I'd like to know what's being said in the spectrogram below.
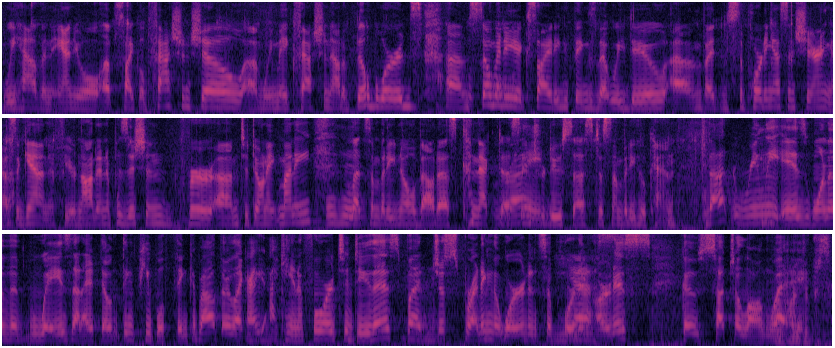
We have an annual upcycled fashion show. Um, we make fashion out of billboards. Um, so many exciting things that we do. Um, but supporting us and sharing us. Again, if you're not in a position for um, to donate money, mm-hmm. let somebody know about us, connect us, right. introduce us to somebody who can. That really is one of the ways that I don't think people think about. They're like, I, I can't afford to do this, but mm -hmm. just spreading the word and supporting yes. artists goes such a long way. 100%.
